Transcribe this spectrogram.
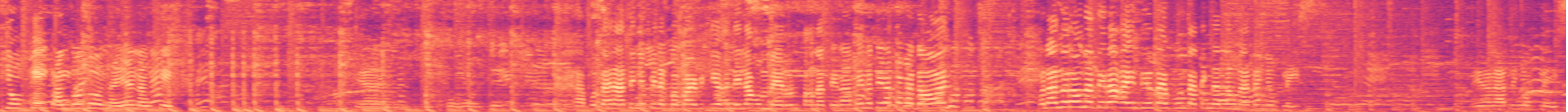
At yung cake, ando doon. Ayan ang cake. Ayan. Ah, Puntahan natin yung pinagbabarbecuehan nila kung meron pang natira. May natira pa ba doon? Wala na raw natira kaya hindi na tayo punta. Tingnan lang natin yung place. Tingnan natin yung place.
